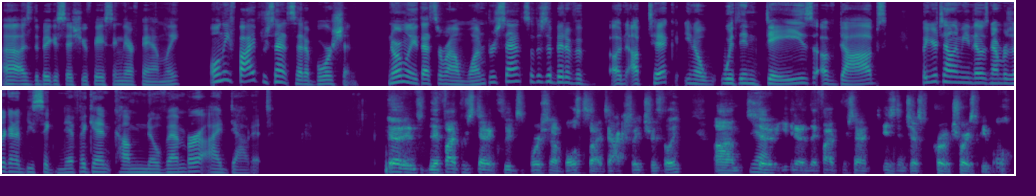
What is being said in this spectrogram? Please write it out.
uh, is the biggest issue facing their family. Only 5% said abortion. Normally that's around 1%. So there's a bit of a, an uptick, you know, within days of Dobbs. But you're telling me those numbers are going to be significant come November? I doubt it. No, the five percent includes abortion on both sides. Actually, truthfully, um, so yeah. you know the five percent isn't just pro-choice people.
